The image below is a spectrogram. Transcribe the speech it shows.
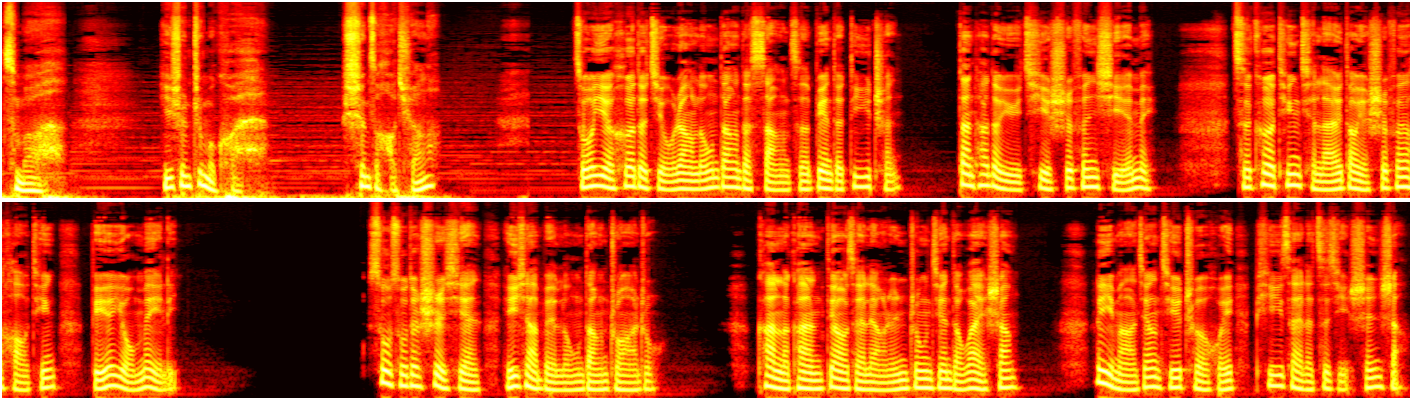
怎么，医生这么快，身子好全了？昨夜喝的酒让龙当的嗓子变得低沉，但他的语气十分邪魅。此刻听起来倒也十分好听，别有魅力。素素的视线一下被龙当抓住，看了看掉在两人中间的外伤，立马将其扯回，披在了自己身上。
